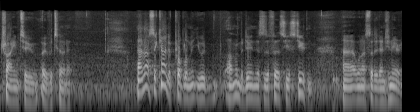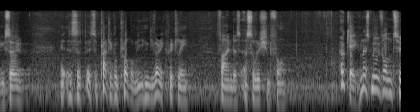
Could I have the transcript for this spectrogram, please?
trying to overturn it. And that's the kind of problem that you would, I remember doing this as a first year student uh, when I studied engineering. So it's a, it's a practical problem that you can very quickly find a, a solution for. Okay, let's move on to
